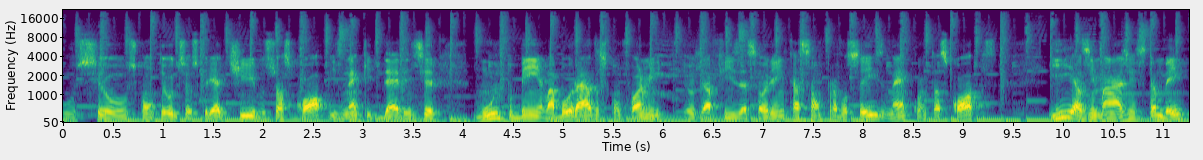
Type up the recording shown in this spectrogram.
Os seus conteúdos, seus criativos, suas copies, né, que devem ser muito bem elaboradas, conforme eu já fiz essa orientação para vocês, né, quanto às copies e as imagens também.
